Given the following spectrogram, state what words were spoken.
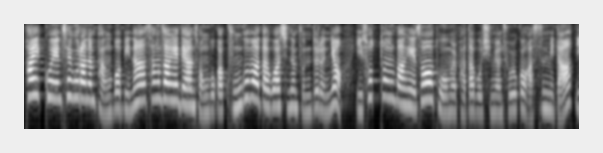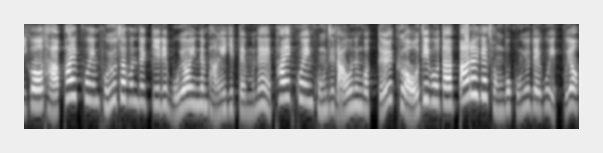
파이코인 채굴하는 방법이나 상장에 대한 정보가 궁금하다고 하시는 분들은요. 이 소통방에서 도움을 받아보시면 좋을 것 같습니다. 이거 다 파이코인 보유자분들끼리 모여있는 방이기 때문에 파이코인 공지 나오는 것들 그 어디보다 빠르게 정보 공유되고 있고요.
